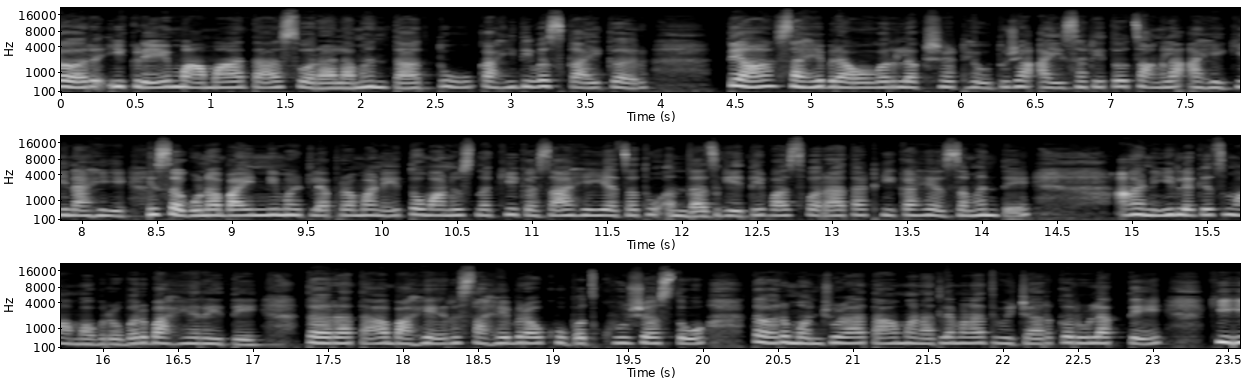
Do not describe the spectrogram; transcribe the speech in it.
तर इकडे मामा आता स्वराला म्हणतात तू काही दिवस काय कर? त्या साहेबरावावर लक्ष ठेव. तुझ्या आईसाठी तो चांगला आहे की नाही? सगुणाबाईंनी म्हटल्याप्रमाणे तो माणूस नक्की कसा आहे याचा तू अंदाज घे. तेव्हा स्वरा आता ठीक आहे असं म्हणते आणि लगेच मामाबरोबर बाहेर येते. तर आता बाहेर साहेबराव खूपच खुश असतो. तर मंजुळा आता मनातल्या मनात विचार करू लागते की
